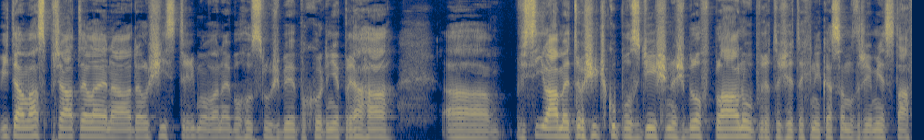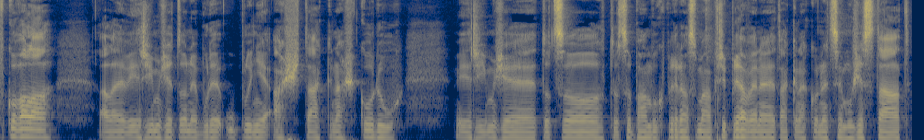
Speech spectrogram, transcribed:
Vítám vás, přátelé, na další streamované bohoslužbě Pochodně Praha. A vysíláme trošičku později, než bylo v plánu, protože technika samozřejmě stávkovala, ale věřím, že to nebude úplně až tak na škodu. Věřím, že to, co, to, co pán Bůh pro nás má připravené, tak nakonec se může stát.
